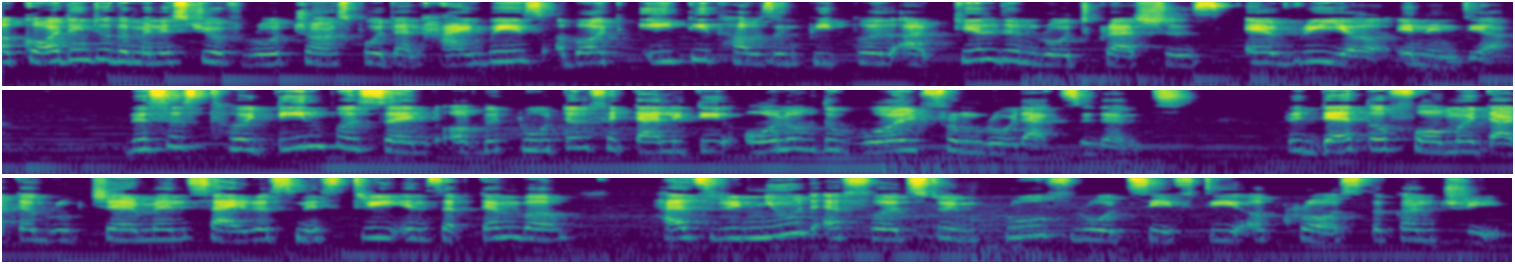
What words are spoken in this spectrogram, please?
According to the Ministry of Road Transport and Highways, about 80,000 people are killed in road crashes every year in India. This is 13% of the total fatality all over the world from road accidents. The death of former Tata Group chairman Cyrus Mistry in September has renewed efforts to improve road safety across the country.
